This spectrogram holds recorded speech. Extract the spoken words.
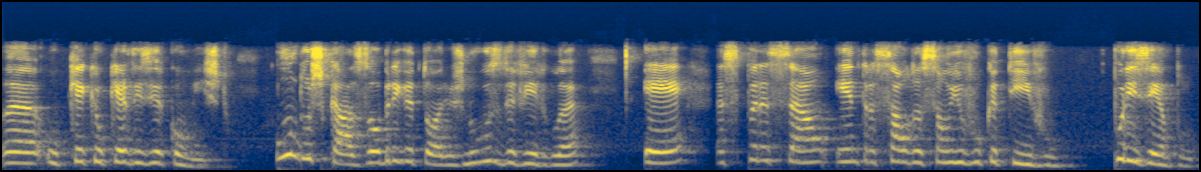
ah, o que é que eu quero dizer com isto. Um dos casos obrigatórios no uso da vírgula é a separação entre a saudação e o vocativo. Por exemplo,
